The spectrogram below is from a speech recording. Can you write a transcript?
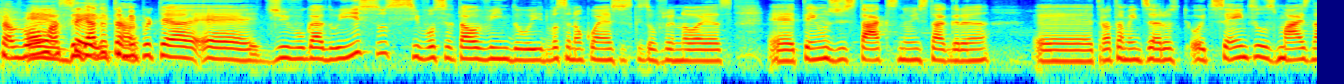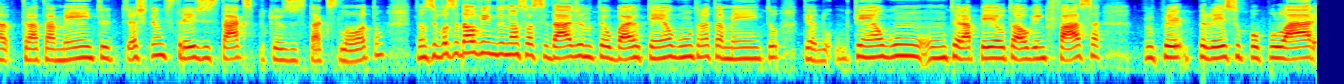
Tá bom? É, Aceita. obrigada também por ter é, divulgado isso. Se você tá ouvindo e você não conhece Esquizofrenóias, é, tem uns destaques no Instagram. É, tratamento 0800, mais na, tratamento. Acho que tem uns três destaques, porque os destaques lotam. Então, se você tá ouvindo na sua cidade, no teu bairro, tem algum tratamento, tem, tem algum um terapeuta, alguém que faça por pre- preço popular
